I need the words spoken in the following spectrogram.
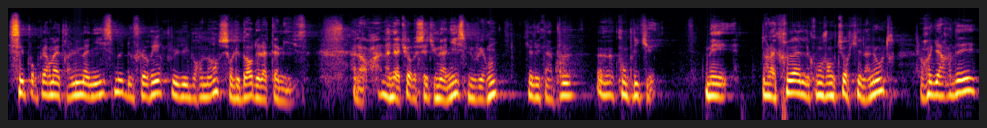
C'est pour permettre à l'humanisme de fleurir plus librement sur les bords de la Tamise. Alors, la nature de cet humanisme, nous verrons qu'elle est un peu euh, compliquée. Mais dans la cruelle conjoncture qui est la nôtre, regardez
